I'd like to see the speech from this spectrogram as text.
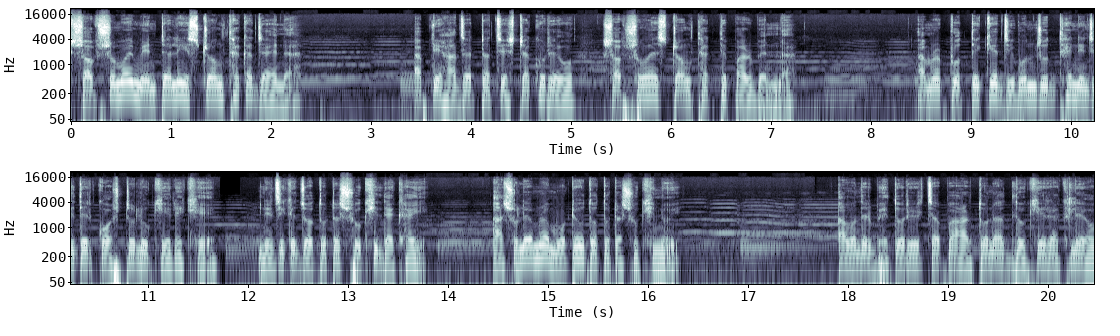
সবসময় মেন্টালি স্ট্রং থাকা যায় না। আপনি হাজারটা চেষ্টা করেও সবসময় স্ট্রং থাকতে পারবেন না। আমরা প্রত্যেকে জীবনযুদ্ধে নিজেদের কষ্ট লুকিয়ে রেখে নিজেকে যতটা সুখী দেখাই, আসলে আমরা মোটেও ততটা সুখী নই। আমাদের ভেতরের চাপা আর্তনাদ লুকিয়ে রাখলেও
